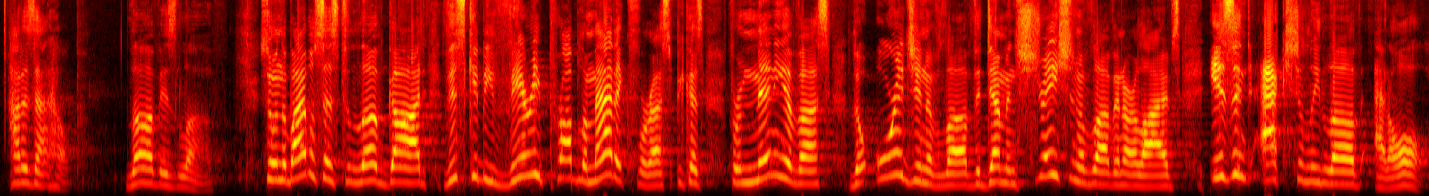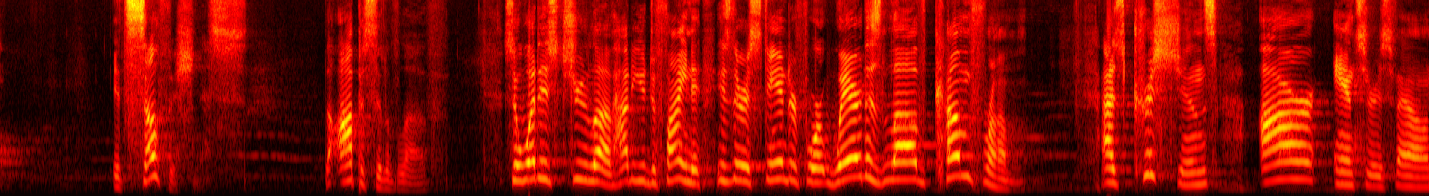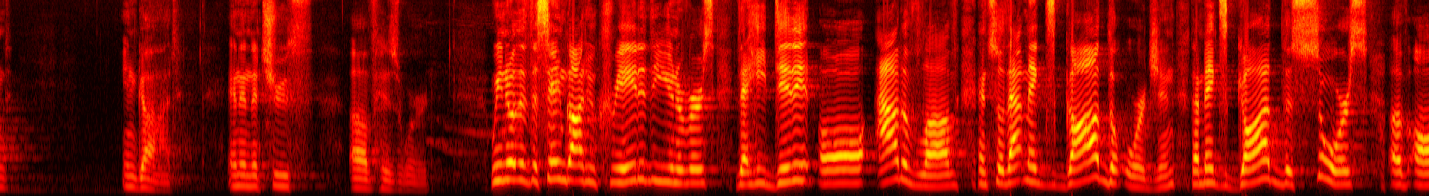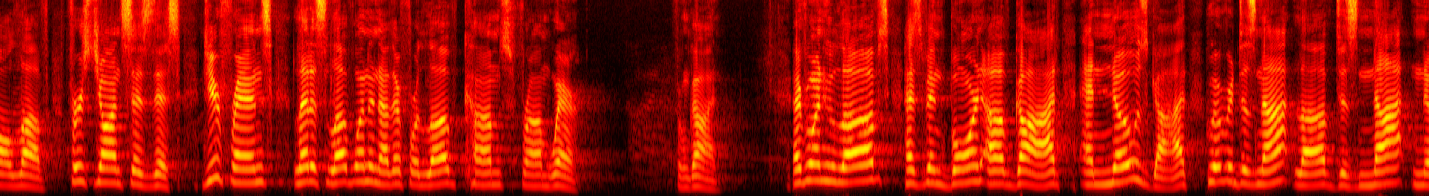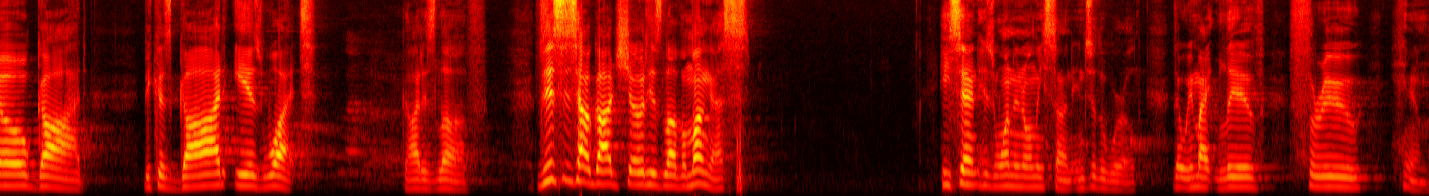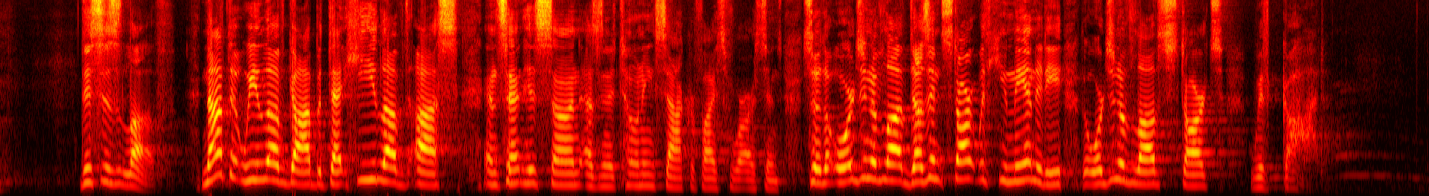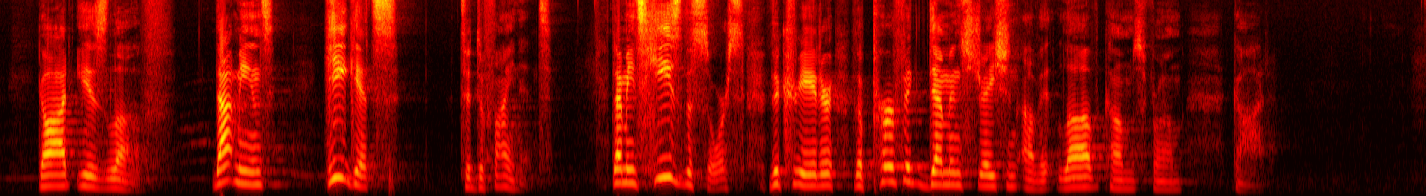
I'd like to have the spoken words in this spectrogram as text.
How does that help? Love is love. So when the Bible says to love God, this could be very problematic for us because for many of us, the origin of love, the demonstration of love in our lives, isn't actually love at all. It's selfishness, the opposite of love. So, what is true love? How do you define it? Is there a standard for it? Where does love come from? As Christians, our answer is found in God and in the truth of His Word. We know that the same God who created the universe, that he did it all out of love. And so that makes God the origin, that makes God the source of all love. First John says this Dear friends, let us love one another, for love comes from where? From God. Everyone who loves has been born of God and knows God. Whoever does not love does not know God, because God is what? God is love. This is how God showed his love among us. He sent his one and only Son into the world that we might live through him. This is love. Not that we love God, but that He loved us and sent His Son as an atoning sacrifice for our sins. So the origin of love doesn't start with humanity, the origin of love starts with God. God is love. That means He gets to define it. That means He's the source, the creator, the perfect demonstration of it. Love comes from God.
